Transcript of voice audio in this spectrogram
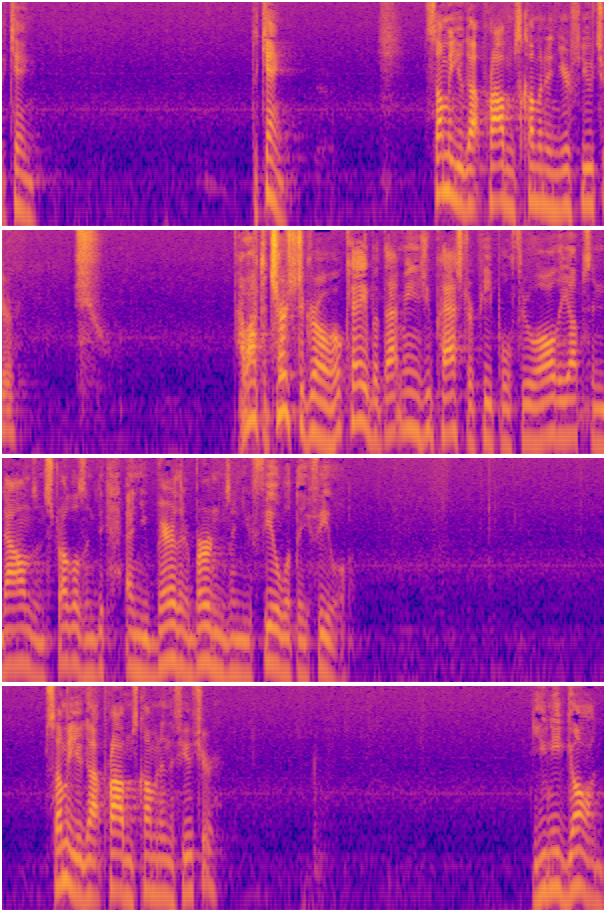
The king. The king. Some of you got problems coming in your future. Whew. I want the church to grow. Okay, but that means you pastor people through all the ups and downs and struggles and, and you bear their burdens and you feel what they feel. Some of you got problems coming in the future. You need God.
